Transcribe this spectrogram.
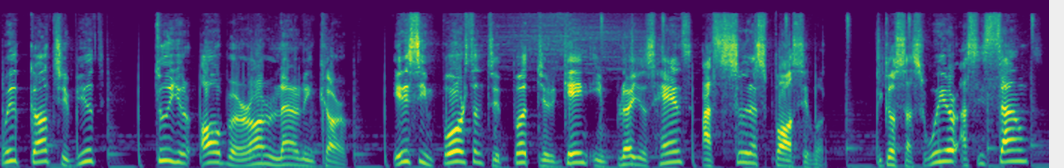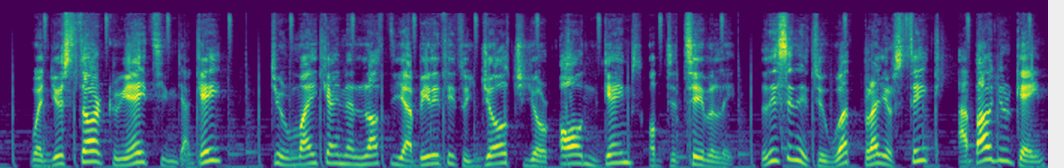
will contribute to your overall learning curve. It is important to put your game in players' hands as soon as possible, because as weird as it sounds, when you start creating a game, you might kinda lost the ability to judge your own games objectively. Listening to what players think about your game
